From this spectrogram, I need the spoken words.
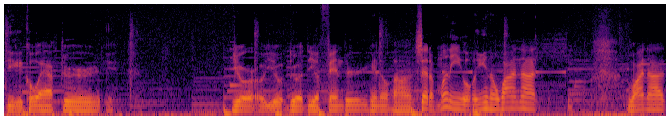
to go after you're, you're, you're the offender, you know, uh, instead of money, you know, why not, why not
